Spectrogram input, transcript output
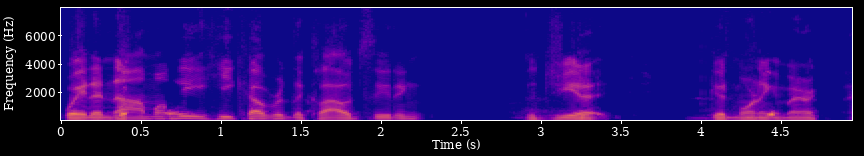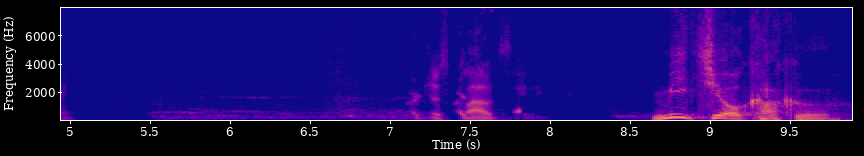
Wait, anomaly. He covered the cloud seeding, the G. Good Morning America thing, or just cloud seeding. Michio Kaku.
